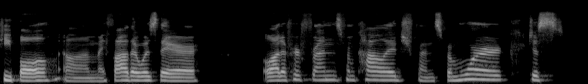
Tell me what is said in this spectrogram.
people. Um, my father was there, a lot of her friends from college, friends from work, just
